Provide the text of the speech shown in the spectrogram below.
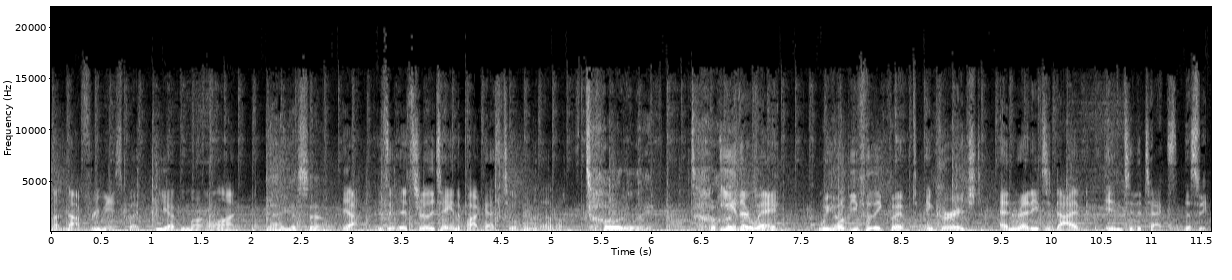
Not, not freebies, but you have them on the lawn. yeah. I guess so. Yeah, it's, it's really taking the podcast to a whole new level. Totally. totally. Either way, we hope you feel equipped, encouraged, and ready to dive into the text this week.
